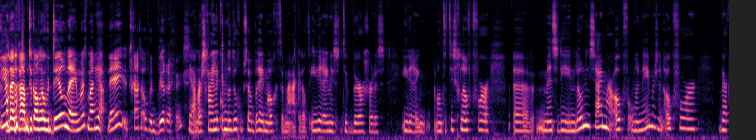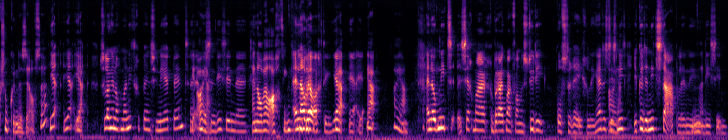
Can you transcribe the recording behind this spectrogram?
Wij praten natuurlijk altijd over deelnemers, maar nee, het gaat over burgers. Ja, waarschijnlijk om de doelgroep zo breed mogelijk te maken. Dat iedereen is natuurlijk burger, dus iedereen... Want het is geloof ik voor eh, mensen die in loondienst zijn, maar ook voor ondernemers en ook voor werkzoekenden zelfs, hè? Ja, ja, ja, Ja. Zolang je nog maar niet gepensioneerd bent. hè, Ja, oh dus in die zin. En al wel 18. en nou wel 18. Ja, Ja. ja. Ja, Ja, oh ja. En ook niet eh, zeg maar gebruik maken van een studiekostenregeling. Hè? Dus het Oh is ja. niet, je kunt het niet stapelen in die, Nee. die zin.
